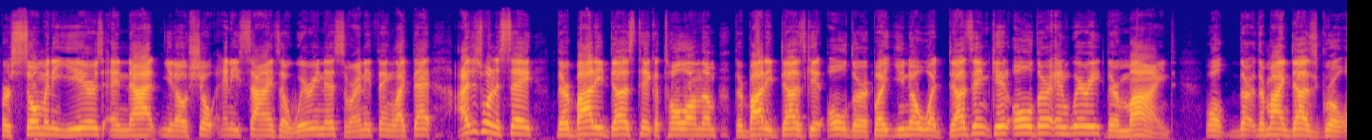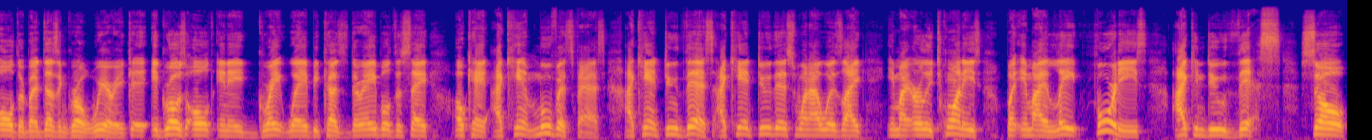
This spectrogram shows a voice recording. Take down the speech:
for so many years, and not, you know, show any signs of weariness or anything like that. I just want to say their body does take a toll on them. Their body does get older, but you know what doesn't get older and weary? Their mind well, their, their mind does grow older, but it doesn't grow weary. It, it, grows old in a great way because they're able to say, okay, I can't move as fast. I can't do this. I can't do this when I was like in my early 20s, but in my late 40s, I can do this. So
